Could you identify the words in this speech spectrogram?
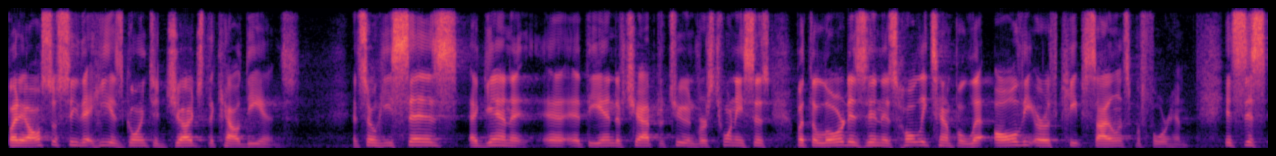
but I also see that He is going to judge the Chaldeans. And so he says again at, at, the end of chapter 2 in verse 20, he says, But the Lord is in his holy temple. Let all the earth keep silence before him. It's this,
